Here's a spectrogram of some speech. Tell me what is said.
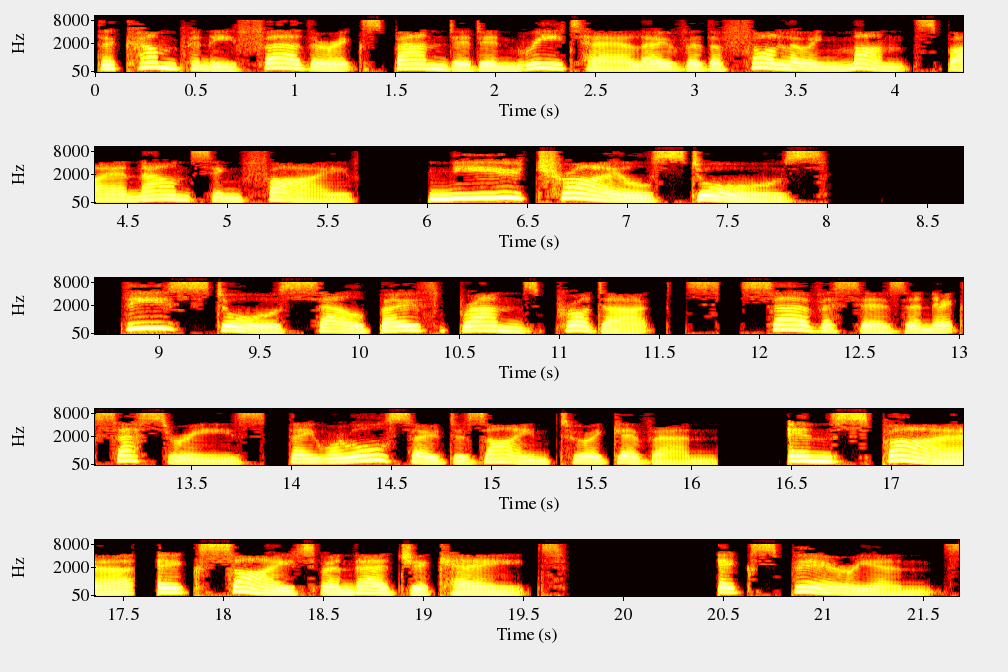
The company further expanded in retail over the following months by announcing five new trial stores. These stores sell both brands' products, services and accessories. They were also designed to a given inspire, excite and educate experience.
